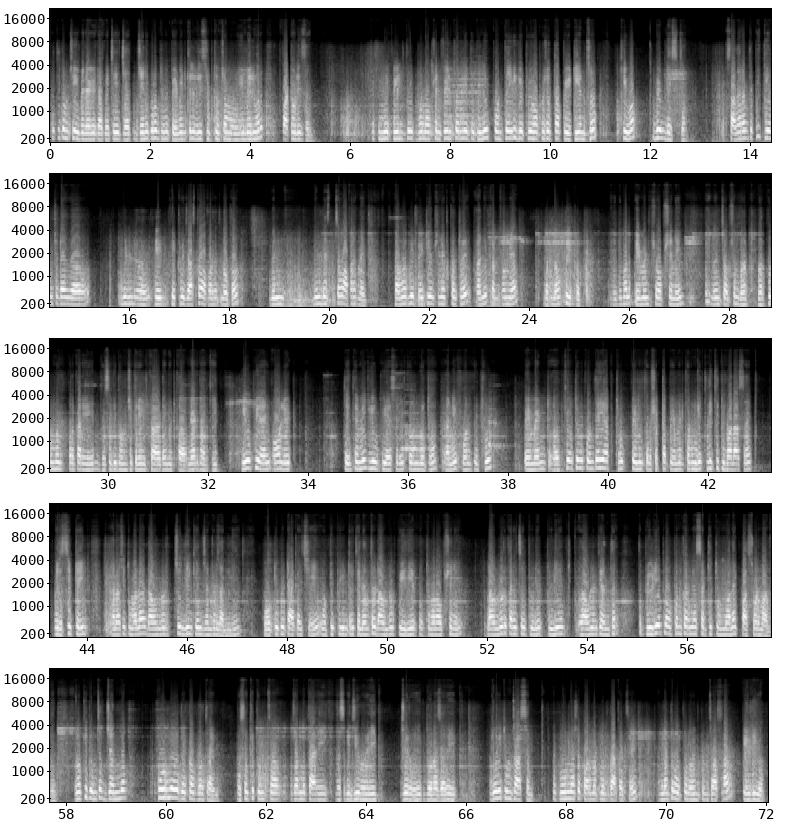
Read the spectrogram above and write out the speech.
तिथे तुमची ईमेल आय डी टाकायची. ज्या- जेणेकरून तुम्ही पेमेंट केलं रिसिप्ट तुमच्या ईमेलवर पाठवली जाईल. तर तुम्ही फिल दोन ऑप्शन फिल करून येते तुम्ही कोणतेही गेटवे वापरू शकता पेटीएमचं किंवा बिल डेस्कचं साधारण ते पेटीएमचं बिल हे जास्त वापरतात लोक. बिल बिल डेस्कचा वापरत नाहीत. त्यामुळे मी पेटीएम सिलेक्ट करतोय आणि कन्फर्म या बटनावर क्लिक करतो म्हणजे तुम्हाला पेमेंटचे ऑप्शन येईल. पेमेंटचे ऑप्शन भर भरपूर प्रकारे येईल. जसं की तुमचे credit card debit card net banking U P I wallet तिथे मी यू पी आय सिलेक्ट करून देतो आणि फोन पे थ्रू पेमेंट किंवा तुम्ही कोणत्याही ॲप थ्रू पेमेंट करू शकता. पेमेंट करून घेतली की तुम्हाला असं रिसिप्ट येईल. आणि अशी तुम्हाला डाउनलोडची लिंक येईल जनरेट झालेली ओ टी पी टाकायची आहे. ओ टी पी एंटर केल्यानंतर डाउनलोड पी डी एफ तुम्हाला ऑप्शन येईल. डाउनलोड करायचं आहे P D F P D F download केल्यानंतर तर पी डी एफला ओपन करण्यासाठी तुम्हाला एक पासवर्ड मागेल. जो की तुमचा जन्म पूर्ण डेट ऑफ बर्थ राहील. जसं की तुमचा जन्म तारीख जसं की झिरो एक झिरो एक दोन हजार एक. जोही तुमचा असेल. तो पूर्ण असं फॉर्मॅटमध्ये टाकायचं आहे. नंतर ओपन होईल तुमचा असा पी डी एफ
